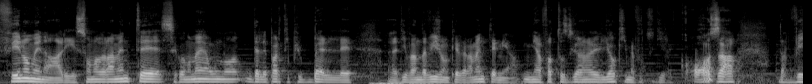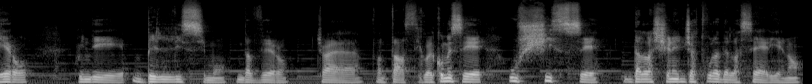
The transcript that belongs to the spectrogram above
fenomenali, sono veramente secondo me una delle parti più belle eh, di WandaVision che veramente mi ha, mi ha fatto sgranare gli occhi, mi ha fatto dire cosa? Davvero? Quindi bellissimo, davvero cioè fantastico, è come se uscisse dalla sceneggiatura della serie, no?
